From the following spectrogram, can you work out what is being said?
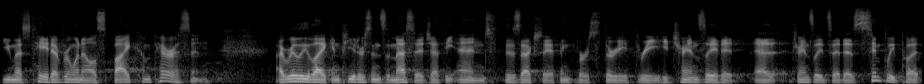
you must hate everyone else by comparison. I really like in Peterson's The Message at the end, this is actually, I think, verse 33. He translate it, uh, translates it as simply put,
